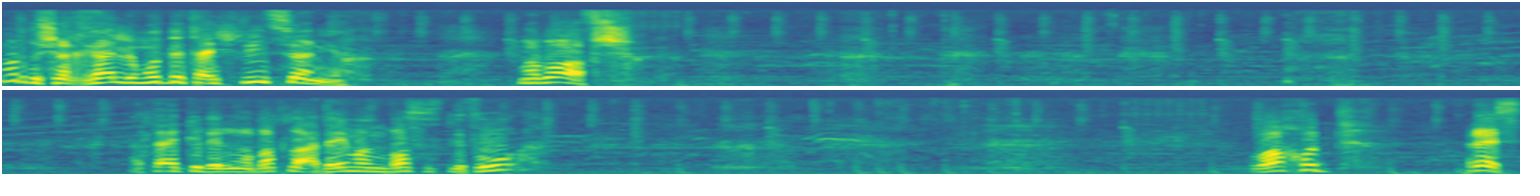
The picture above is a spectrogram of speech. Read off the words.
برضه شغال لمدة 20 ثانية. ما بقفش. أتأكد إن أنا بطلع دايما باصص لفوق. واخد ريست.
